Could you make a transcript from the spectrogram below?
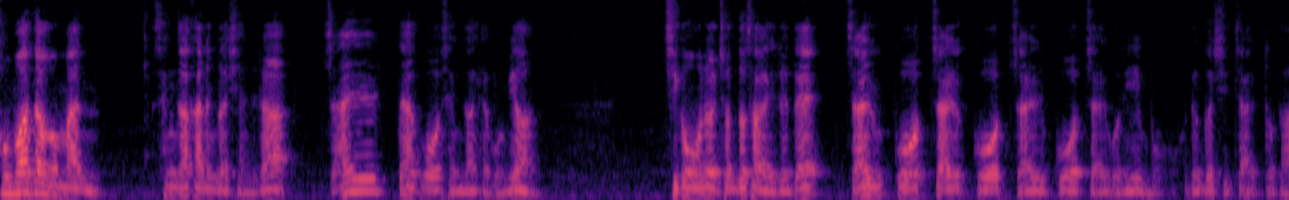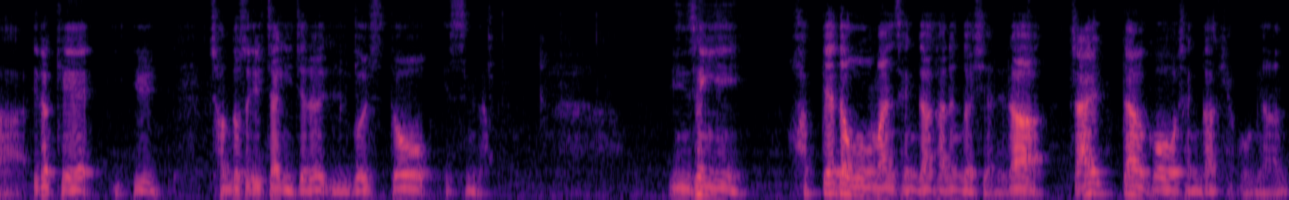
허무하다고만 생각하는 것이 아니라 짧다고 생각해 보면 지금 오늘 전도사가 이르되 짧고 짧고 짧고 짧으니 모든 것이 짧도다. 이렇게 일, 전도서 1장 2절을 읽을 수도 있습니다. 인생이 헛되다고만 생각하는 것이 아니라 짧다고 생각해 보면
